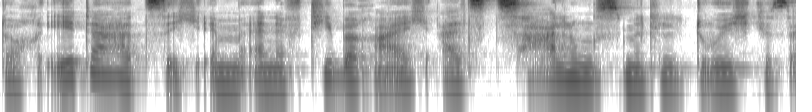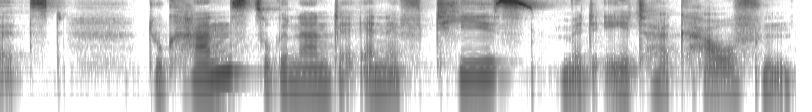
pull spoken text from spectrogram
doch Ether hat sich im NFT-Bereich als Zahlungsmittel durchgesetzt. Du kannst sogenannte NFTs mit Ether kaufen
